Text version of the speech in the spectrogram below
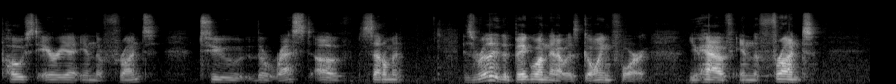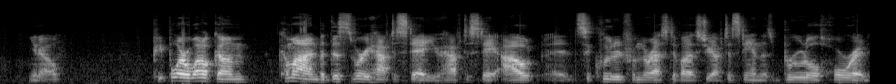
post area in the front to the rest of settlement is really the big one that I was going for. You have in the front, you know, people are welcome, come on, but this is where you have to stay. You have to stay out, uh, secluded from the rest of us. You have to stay in this brutal, horrid,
